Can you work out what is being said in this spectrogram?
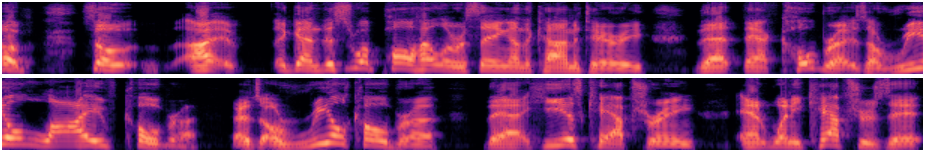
Um, so I again, this is what Paul Heller was saying on the commentary that that cobra is a real live cobra. It's a real cobra that he is capturing, and when he captures it,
